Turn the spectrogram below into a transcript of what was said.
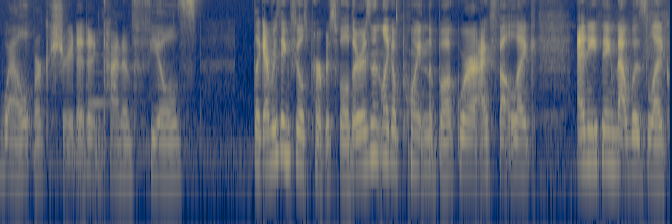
well orchestrated and kind of feels like everything feels purposeful. There isn't like a point in the book where I felt like anything that was like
